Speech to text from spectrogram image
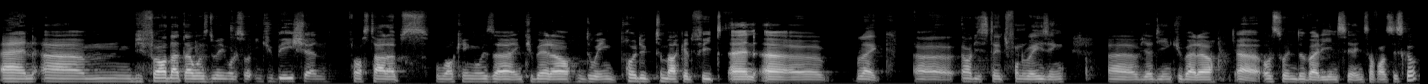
And um, before that, I was doing also incubation for startups, working with an incubator, doing product to market fit and uh, like uh, early stage fundraising uh, via the incubator, also in the Valley in, in San Francisco.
